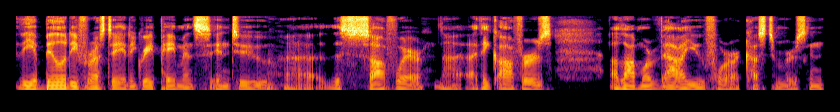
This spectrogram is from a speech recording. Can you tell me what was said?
The ability for us to integrate payments into uh, the software, uh, I think, offers a lot more value for our customers. And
